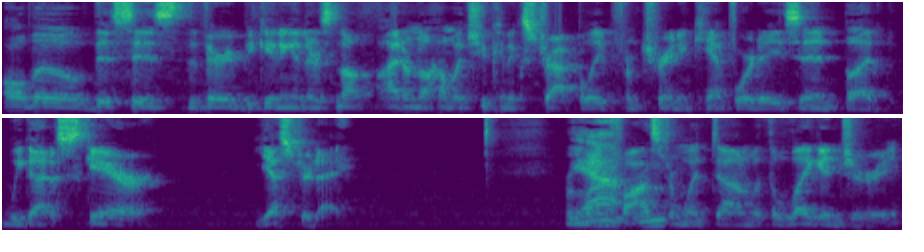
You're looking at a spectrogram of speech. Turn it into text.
Although this is the very beginning, and there's not, I don't know how much you can extrapolate from training camp four days in, but we got a scare yesterday. Ramon Yeah, Foster Ram- went down with a leg injury,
